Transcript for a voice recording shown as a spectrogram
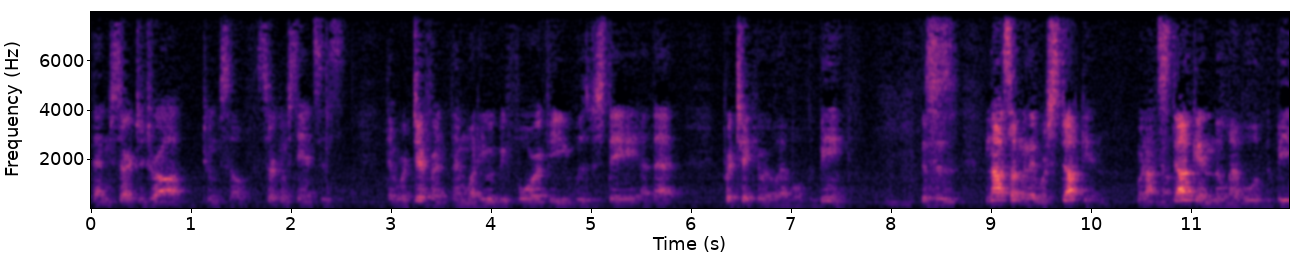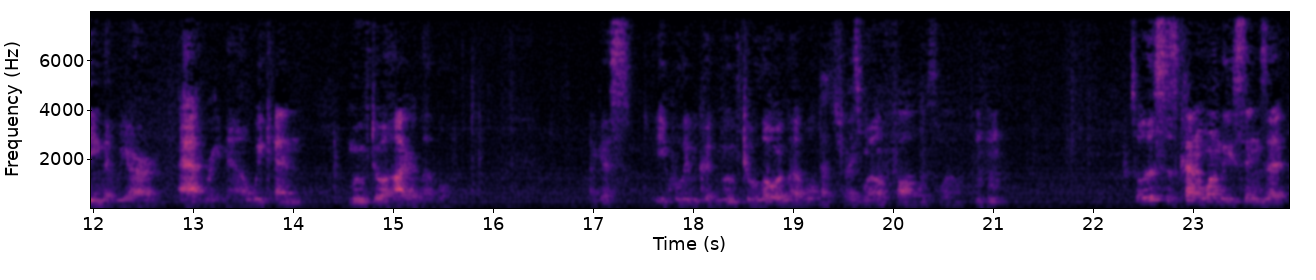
then start to draw to himself circumstances that were different than what he would before if he was to stay at that particular level of the being. This is not something that we're stuck in. We're not No. stuck in the level of the being that we are at right now. We can move to a higher level. I guess equally we could move to a lower level That's right, as you well. fall as well. hmm So this is kind of one of these things that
